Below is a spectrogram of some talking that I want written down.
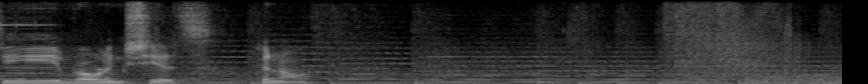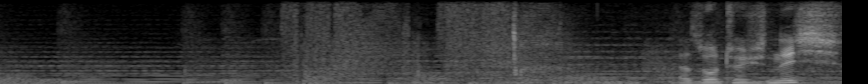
Die Rolling Shields, genau. Ja, so natürlich nicht.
